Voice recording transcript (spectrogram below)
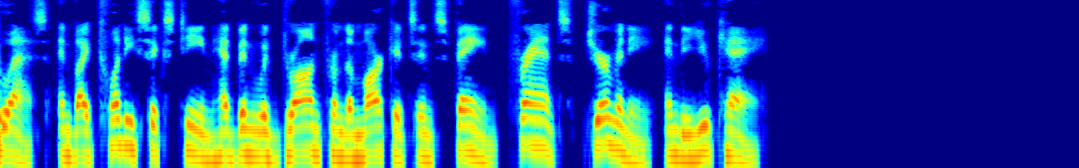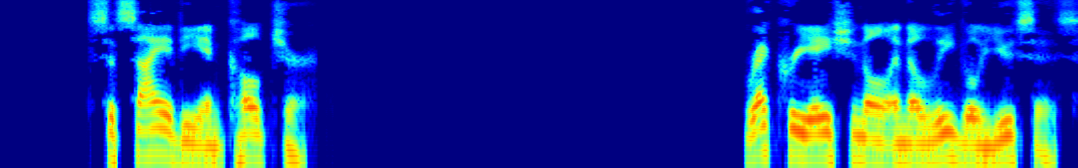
U.S., and by 2016 had been withdrawn from the markets in Spain, France, Germany, and the U.K. Society and culture Recreational and illegal uses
